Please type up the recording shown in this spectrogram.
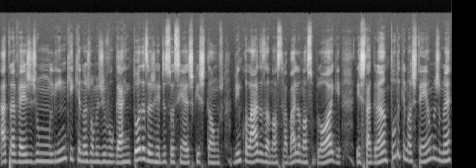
através de um link que nós vamos divulgar em todas as redes sociais que estão vinculadas ao nosso trabalho, ao nosso blog, Instagram, tudo que nós temos, não é?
